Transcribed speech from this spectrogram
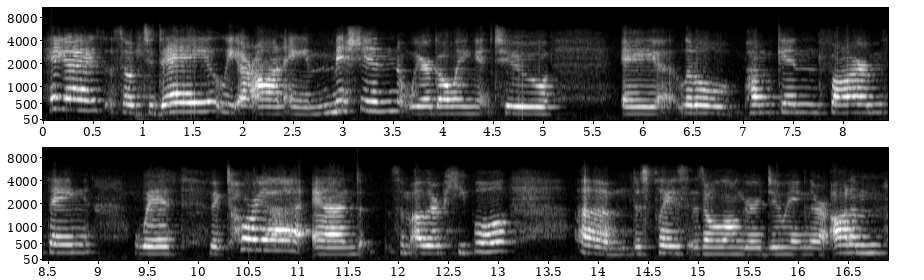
Hey guys, so today we are on a mission. We are going to a little pumpkin farm thing with Victoria and some other people. Um, this place is no longer doing their autumn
